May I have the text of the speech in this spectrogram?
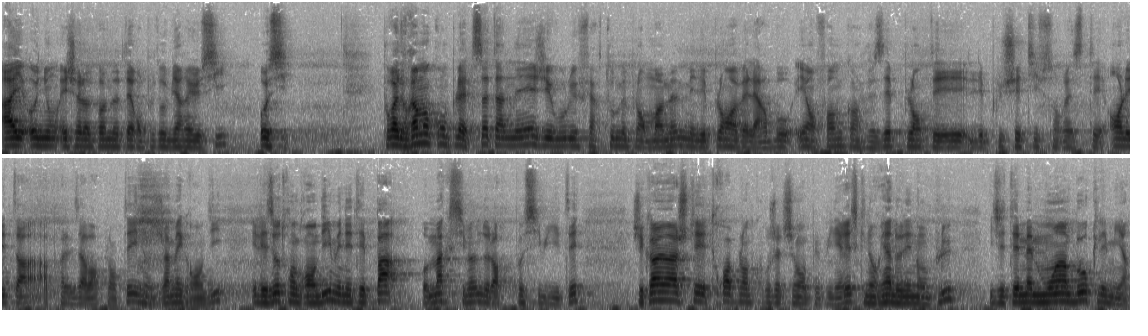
Ail, oignons, échalotes, pommes de terre ont plutôt bien réussi aussi. Pour être vraiment complète, cette année, j'ai voulu faire tous mes plants moi-même, mais les plants avaient l'air beaux et en forme quand je les ai plantés. Les plus chétifs sont restés en l'état après les avoir plantés, ils n'ont jamais grandi. Et les autres ont grandi, mais n'étaient pas au maximum de leurs possibilités. J'ai quand même acheté trois plants de courgettes chez mon pépiniériste qui n'ont rien donné non plus. Ils étaient même moins beaux que les miens.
